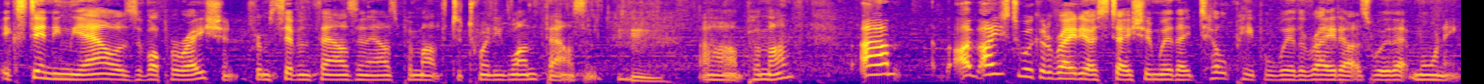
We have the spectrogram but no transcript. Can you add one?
extending the hours of operation from seven thousand hours per month to twenty one thousand uh, per month. Um, I, I used to work at a radio station where they tell people where the radars were that morning.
